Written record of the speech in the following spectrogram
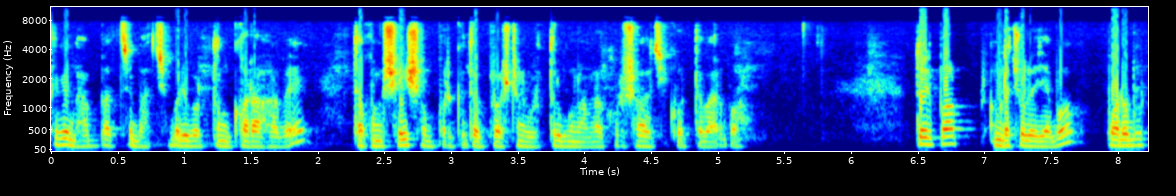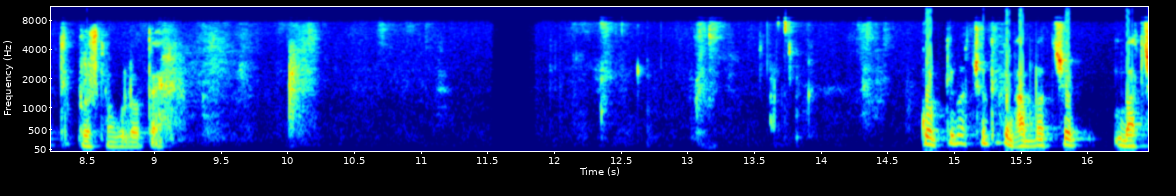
থেকে ভাববাচ্যে বাচ্য পরিবর্তন করা হবে, তখন সেই সম্পর্কিত প্রশ্নের উত্তরগুলো আমরা খুব সহজেই করতে পারব। তো এরপর আমরা চলে যাব পরবর্তী প্রশ্নগুলোতে। কর্তৃবাচ্য থেকে ভাববাচ্য বাচ্য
